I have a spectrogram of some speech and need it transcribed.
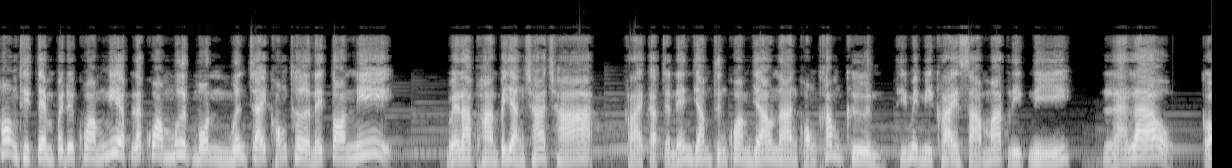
ห้องที่เต็มไปด้วยความเงียบและความมืดมนเหมือนใจของเธอในตอนนี้ เวลาผ่านไปอย่างช้าๆ คล้ายกับจะเน้นย้ำถึงความยาวนานของค่ำคืนที่ไม่มีใครสามารถหลีกหนี และแล้วก็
